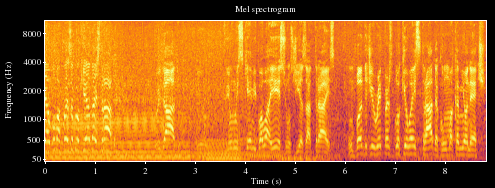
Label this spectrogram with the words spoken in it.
Tem alguma coisa bloqueando a estrada. Cuidado! Eu vi um esquema igual a esse uns dias atrás. Um bando de Rippers bloqueou a estrada com uma caminhonete.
